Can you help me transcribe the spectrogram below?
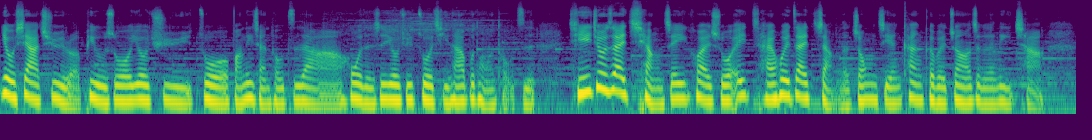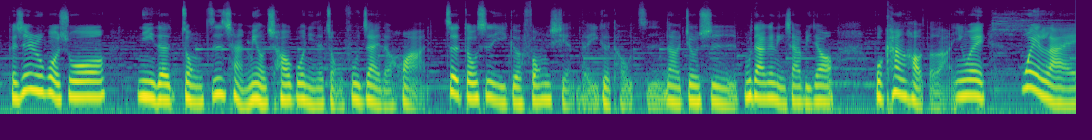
又下去了，譬如说又去做房地产投资啊，或者是又去做其他不同的投资，其实就在抢这一块，说诶，还会在涨的中间，看可不可以赚到这个利差。可是如果说你的总资产没有超过你的总负债的话，这都是一个风险的一个投资，那就是布达跟李莎比较不看好的啦，因为未来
